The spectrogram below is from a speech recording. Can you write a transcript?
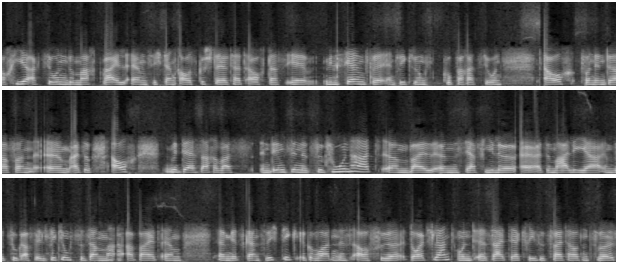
auch hier Aktionen gemacht, weil ähm, sich dann herausgestellt hat, auch das Ministerium für Entwicklungskooperation auch von den Dörfern, ähm, also auch mit der Sache, was in dem Sinne zu tun hat, ähm, weil ähm, sehr viele, äh, also Mali ja in Bezug auf Entwicklungszusammenarbeit ähm, ähm, jetzt ganz wichtig geworden ist, auch für Deutschland und äh, seit der Krise 2012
